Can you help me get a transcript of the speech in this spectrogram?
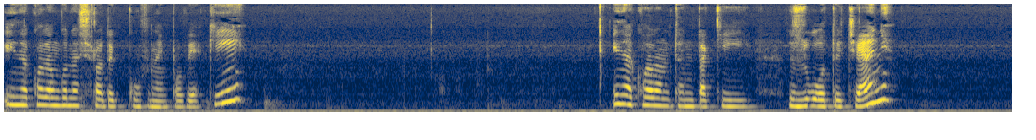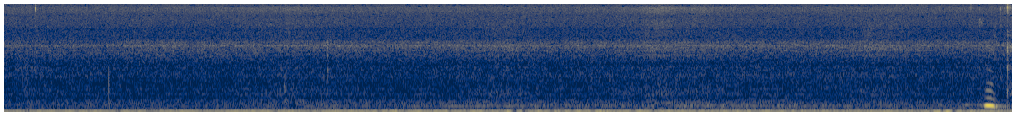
I nakładam go na środek górnej powieki. I nakładam ten taki złoty cień. Ok.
